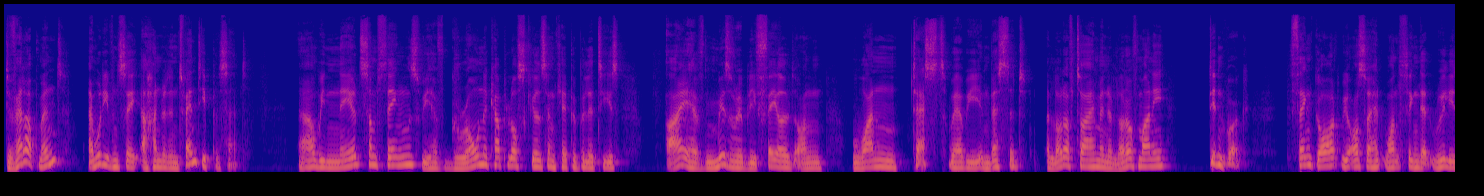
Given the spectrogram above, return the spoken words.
Development, I would even say 120%. Uh, we nailed some things, we have grown a couple of skills and capabilities. I have miserably failed on one test where we invested a lot of time and a lot of money didn't work. Thank God we also had one thing that really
